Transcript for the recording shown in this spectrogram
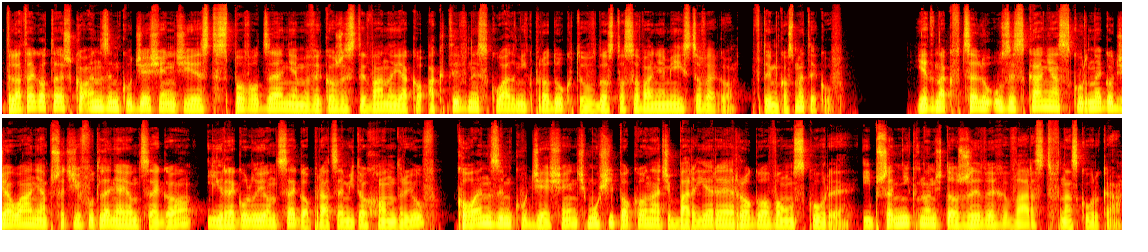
Dlatego też koenzym Q10 jest z powodzeniem wykorzystywany jako aktywny składnik produktów do stosowania miejscowego, w tym kosmetyków. Jednak w celu uzyskania skórnego działania przeciwutleniającego i regulującego pracę mitochondriów, koenzym Q10 musi pokonać barierę rogową skóry i przeniknąć do żywych warstw naskórka.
